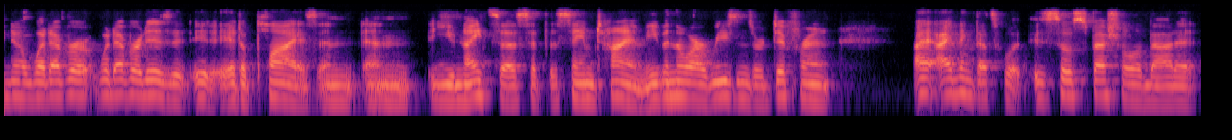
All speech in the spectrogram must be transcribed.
You know, whatever whatever it is, it, it, it applies and, and unites us at the same time, even though our reasons are different. I, I think that's what is so special about it.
